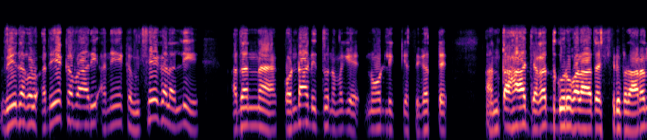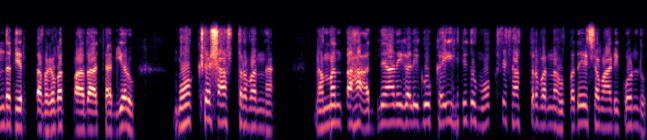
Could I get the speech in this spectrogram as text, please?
ವೇದಗಳು ಅನೇಕ ಬಾರಿ ಅನೇಕ ವಿಷಯಗಳಲ್ಲಿ ಅದನ್ನ ಕೊಂಡಾಡಿದ್ದು ನಮಗೆ ನೋಡ್ಲಿಕ್ಕೆ ಸಿಗತ್ತೆ. ಅಂತಹ ಜಗದ್ಗುರುಗಳಾದ ಶ್ರೀಮದ್ ಆನಂದ ತೀರ್ಥ ಭಗವತ್ಪಾದಾಚಾರ್ಯರು ಮೋಕ್ಷ ಶಾಸ್ತ್ರವನ್ನ ನಮ್ಮಂತಹ ಅಜ್ಞಾನಿಗಳಿಗೂ ಕೈ ಹಿಡಿದು ಮೋಕ್ಷ ಶಾಸ್ತ್ರವನ್ನ ಉಪದೇಶ ಮಾಡಿಕೊಂಡು,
